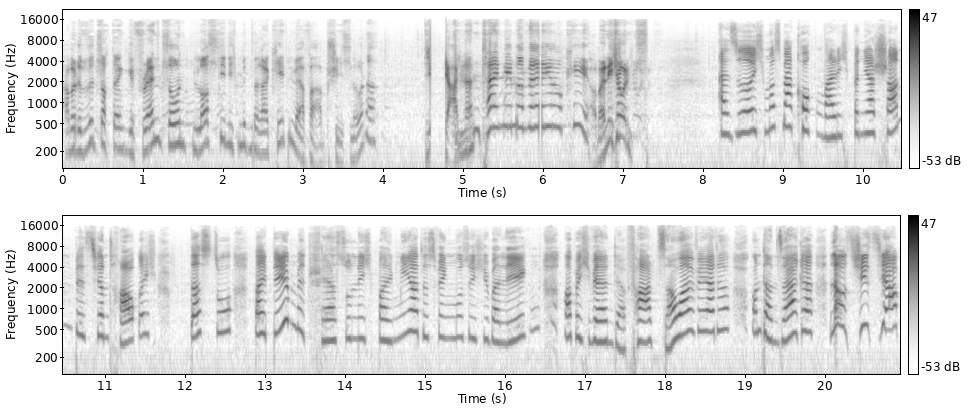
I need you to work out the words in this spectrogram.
aber du willst doch deinen gefriendzonten Losty nicht mit einem Raketenwerfer abschießen, oder? Die anderen Teilnehmer wären ja okay, aber nicht uns. Also ich muss mal gucken, weil ich bin ja schon ein bisschen traurig, dass du bei dem mitfährst und nicht bei mir. Deswegen muss ich überlegen, ob ich während der Fahrt sauer werde und dann sage, los, schieß sie ab.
